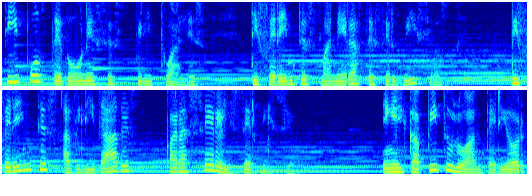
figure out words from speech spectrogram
tipos de dones espirituales, diferentes maneras de servicios, diferentes habilidades para hacer el servicio. En el capítulo anterior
